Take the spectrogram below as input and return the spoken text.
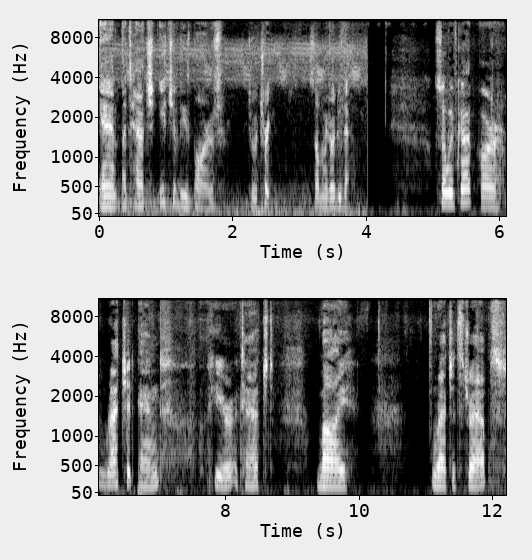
and attach each of these bars to a tree. So I'm gonna go do that. So we've got our ratchet end here attached by ratchet straps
